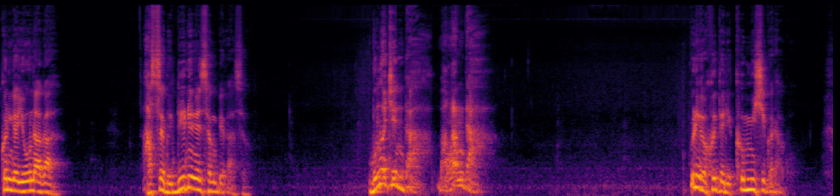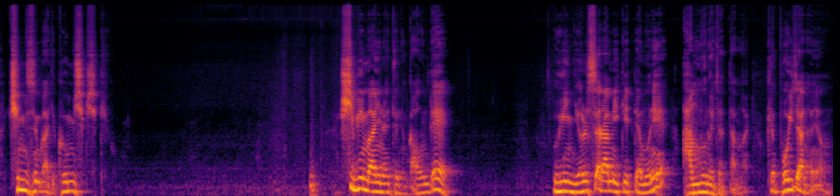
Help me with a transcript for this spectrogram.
그러니까 요나가 아스르 니누의 성벽 가서 무너진다, 망한다. 그러니까 그들이 금식을 하고 짐승까지 금식시키고 12만이나 되는 가운데 의인 10사람이 있기 때문에 안 무너졌단 말이에요. 그게 보이잖아요.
